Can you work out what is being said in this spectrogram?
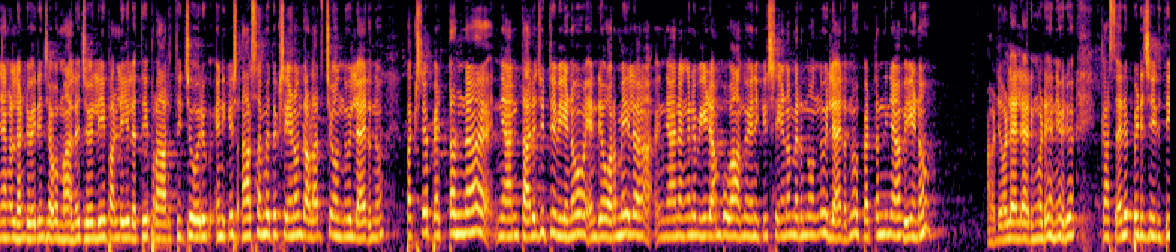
ഞങ്ങൾ രണ്ടുപേരും ജപമാല ചൊല്ലി പള്ളിയിലെത്തി പ്രാർത്ഥിച്ചു. ഒരു എനിക്ക് ആ സമയത്ത് ക്ഷീണവും തളർച്ചയൊന്നുമില്ലായിരുന്നു പക്ഷേ പെട്ടെന്ന് ഞാൻ തലചുറ്റി വീണു. എന്റെ ഓർമ്മയിൽ ഞാൻ അങ്ങനെ വീഴാൻ പോകാമെന്നോ എനിക്ക് ക്ഷീണം വരുന്നൊന്നുമില്ലായിരുന്നു പെട്ടെന്ന് ഞാൻ വീണു. അവിടെയുള്ള എല്ലാവരും കൂടെ എന്നെ ഒരു കസര പിടിച്ചിരുത്തി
